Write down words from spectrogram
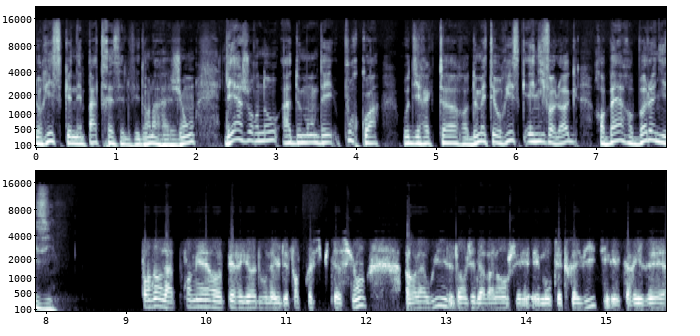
Le risque n'est pas très élevé dans la région. Léa Journaux a demandé pourquoi au directeur de Météo-Risque et nivologue Robert Bolognesi pendant la première période où on a eu des fortes précipitations, alors là oui, le danger d'avalanche est, monté très vite, il est arrivé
